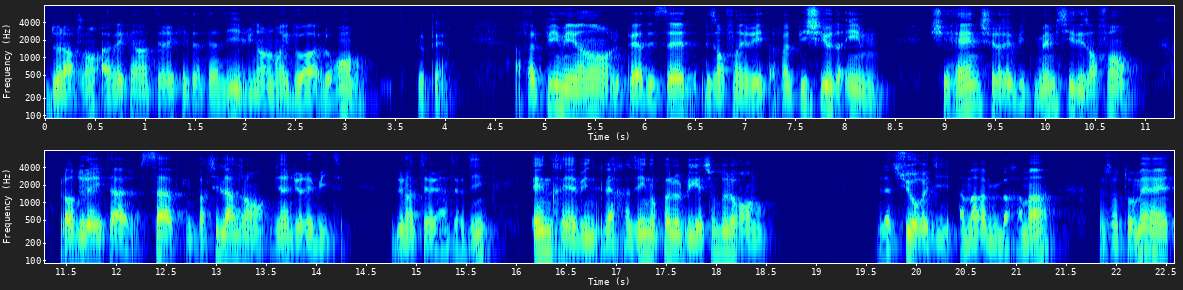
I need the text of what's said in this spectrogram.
de l'argent avec un intérêt qui est interdit, et lui normalement il doit le rendre, le père. Afalpi, mais maintenant le père décède, les enfants héritent. Afalpi shehen shel rebit. Même si les enfants, lors de l'héritage, savent qu'une partie de l'argent vient du rebit, de l'intérêt interdit, en chayavin ils n'ont pas l'obligation de le rendre. Là-dessus aurait dit Amarami Bachama, Zotomeret,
